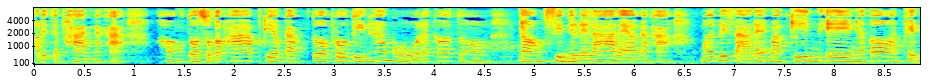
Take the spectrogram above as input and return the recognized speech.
ผลิตภัณฑ์นะคะ ของตัวสุขภาพเกี่ยวกับตัวโปรตีน5หมู่ แล้วก็ตัวน้องซินเดอเรลล่าแล้วนะคะ เมื่อพี่สาวได้มากินเอง แล้วก็เห็น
